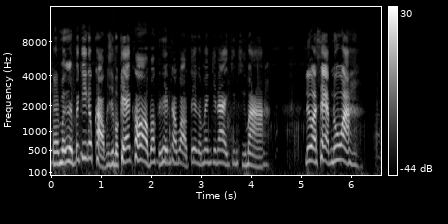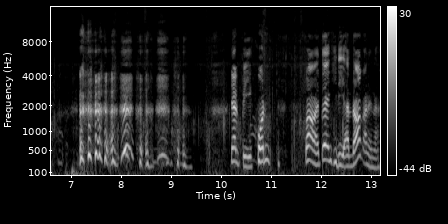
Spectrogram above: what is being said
แต่มืออื่นไปกินกับข่าวไปสิบอกแค่ข้อบอกถึงเห็นเขาว่าเตี้ยกับแม่งกินได้กินขี่ม้าหรือว่าแซ่บนัวยันปีคนว่าไอ้ตัวเองขี่ดีอันดอกอะไรนะ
